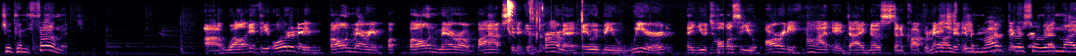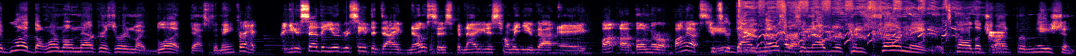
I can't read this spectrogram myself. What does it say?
to confirm it? Uh, well, if he ordered a bone marrow bone marrow biopsy to confirm it, it would be weird that you told us that you already had a diagnosis and a confirmation. Because the if it hadn't been markers are in my blood. The hormone markers are in my blood. Destiny. Correct. But you said that you had received the diagnosis, but now you just told me you got a, a bone marrow biopsy. It's a diagnosis, and now we're confirming. It's called a Sure. confirmation.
